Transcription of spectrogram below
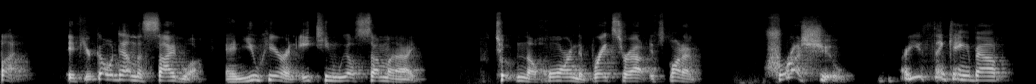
But if you're going down the sidewalk and you hear an 18 wheel semi tooting the horn, the brakes are out, it's going to crush you. Are you thinking about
